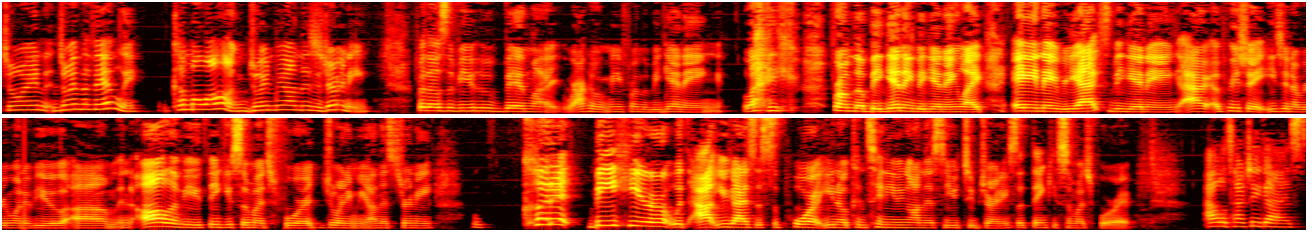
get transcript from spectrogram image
Join join the family. Come along. Join me on this journey. For those of you who've been like rocking with me from the beginning, like from the beginning, beginning, like A and A Reacts beginning, I appreciate each and every one of you. Um, and all of you, thank you so much for joining me on this journey couldn't be here without you guys' support, you know, continuing on this YouTube journey. So thank you so much for it. I will talk to you guys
